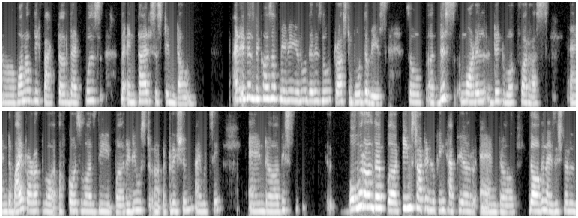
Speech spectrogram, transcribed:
uh, one of the factor that pulls the entire system down. And it is because of maybe you know there is no trust both the ways. So uh, this model did work for us. And the byproduct was, of course was the uh, reduced attrition i would say. And we overall the uh, team started looking happier and uh, the organizational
